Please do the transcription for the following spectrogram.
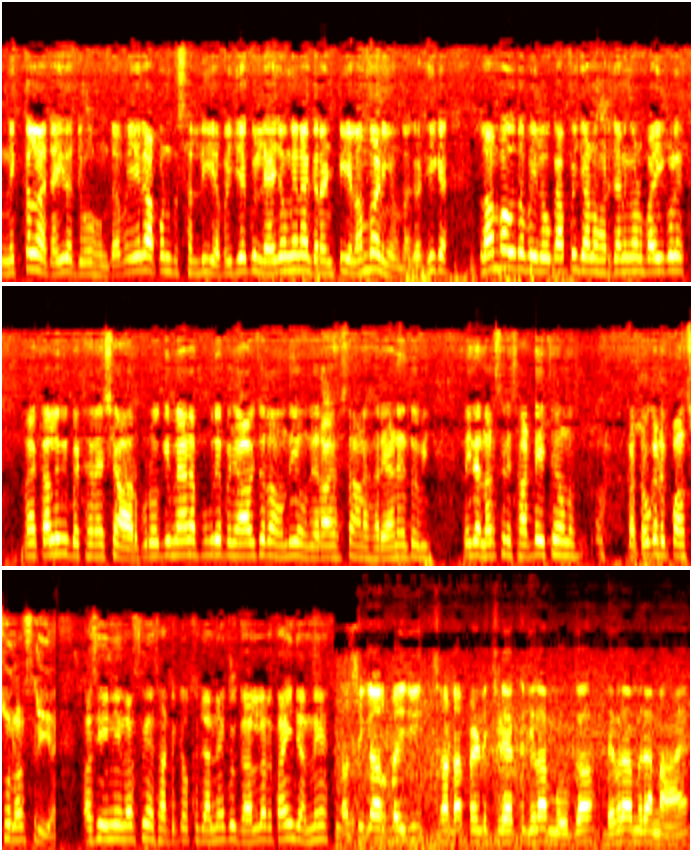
ਨਿਕਲਣਾ ਚਾਹੀਦਾ ਜੋ ਹੁੰਦਾ ਬਈ ਇਹ ਆਪਾਂ ਨੂੰ ਤਸੱਲੀ ਆ ਬਈ ਜੇ ਕੋਈ ਲੈ ਜਾਓਗੇ ਨਾ ਗਾਰੰਟੀ ਹੈ ਲਾਂਭਾ ਨਹੀਂ ਆਉਂਦਾਗਾ ਠੀਕ ਹੈ ਲਾਂਭਾ ਉਹ ਤਾਂ ਬਈ ਲੋਕ ਆਪੇ ਜਾਣੋ ਹਟ ਜਾਣਗੇ ਹੁਣ ਬਾਈ ਕੋਲੇ। ਮੈਂ ਕੱਲ ਵੀ ਬੈਠਾ ਰਿਹਾ ਹੁਸ਼ਿਆਰਪੁਰੋਂ ਕਿ ਮੈਂ ਨਾ ਪੂਰੇ ਪੰਜਾਬ 'ਚ ਤਾਂ ਆਉਂਦੇ ਆਉਂਦੇ ਰਾਜਸਥਾਨ ਹਰਿਆਣੇ ਤੋਂ ਵੀ। ਨਹੀਂ ਤਾਂ ਨਰਸਰੀ ਸਾਡੇ ਇੱਥੇ ਹੁਣ ਘੱਟੋ ਘੱਟ 500 ਨਰਸਰੀ ਹੈ ਅਸੀਂ ਇੰਨੀਆਂ ਨਰਸਰੀਆਂ ਛੱਡ ਕੇ ਉੱਥੇ ਜਾਂਦੇ ਹਾਂ ਕੋਈ ਗੱਲ ਆ ਤਾਂ ਹੀ ਜਾਂਦੇ ਹਾਂ। ਸਤਿ ਸ਼੍ਰੀ ਅਕਾਲ ਬਾਈ ਜੀ ਸਾਡਾ ਪਿੰਡ ਚੜਿਆਕ ਜ਼ਿਲ੍ਹਾ ਮੋਗਾ ਡੇਵਰਾ ਮੇਰਾ ਨਾਂ ਹੈ।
